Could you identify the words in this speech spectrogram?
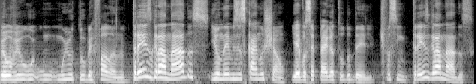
Eu vi um, youtuber falando: três granadas e o Nemesis cai no chão. E aí você pega tudo dele. Tipo assim, três granadas.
